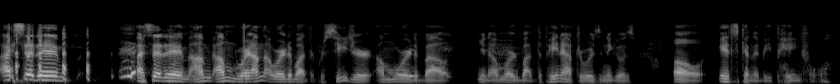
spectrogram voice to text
I said to him, I said to him, I'm I'm worried. I'm not worried about the procedure. I'm worried about, you know, I'm worried about the pain afterwards. And he goes, Oh, it's gonna be painful.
